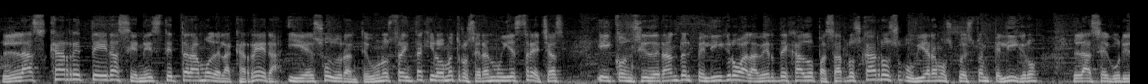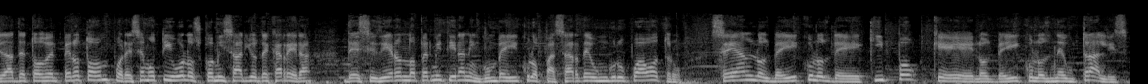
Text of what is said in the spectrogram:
Las carreteras en este tramo de la carrera, y eso durante unos 30 kilómetros, eran muy estrechas, y considerando el peligro al haber dejado pasar los carros, hubiéramos puesto en peligro la seguridad de todo el pelotón. Por ese motivo, los comisarios de carrera decidieron no permitir a ningún vehículo pasar de un grupo a otro, sean los vehículos de equipo que los vehículos neutrales.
